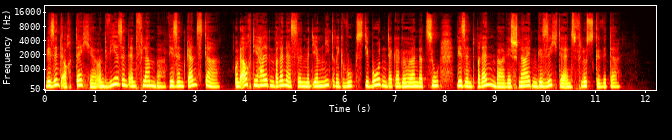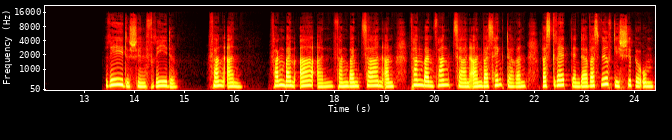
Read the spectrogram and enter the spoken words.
Wir sind auch Dächer und wir sind entflammbar, wir sind ganz da. Und auch die halben Brennnesseln mit ihrem Niedrigwuchs, die Bodendecker gehören dazu. Wir sind brennbar, wir schneiden Gesichter ins Flussgewitter. Rede, Schilf, rede. Fang an. Fang beim A an, fang beim Zahn an, fang beim Fangzahn an, was hängt daran, was gräbt denn da, was wirft die Schippe um,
